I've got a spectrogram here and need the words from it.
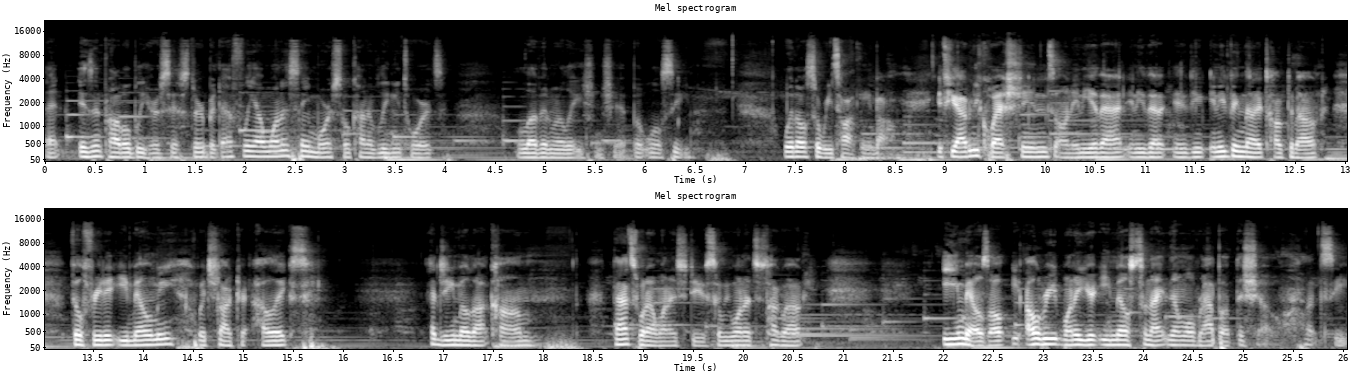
that isn't probably her sister, but definitely I want to say more so kind of leaning towards love and relationship, but we'll see. What else are we talking about? If you have any questions on any of that, any of that, anything, anything that I talked about, feel free to email me, witchdoctoralex at gmail.com. That's what I wanted to do. So we wanted to talk about emails. I'll I'll read one of your emails tonight, and then we'll wrap up the show. Let's see.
